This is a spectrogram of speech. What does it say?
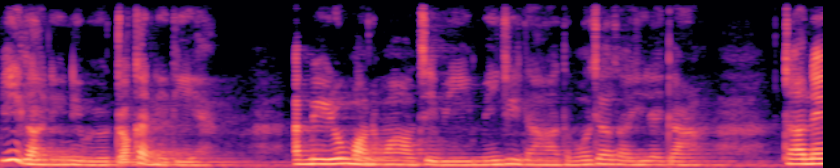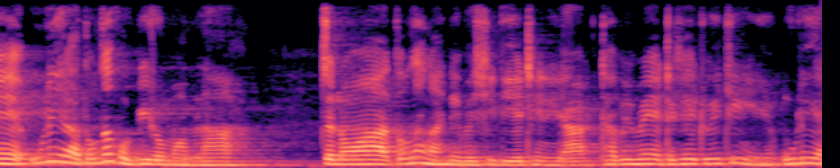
ပြေကနေနေပြီးတော့တွက်ကန်နေသေးရဲ့အမေတို့မောင်နှမအောင်ကြည့်ပြီးမင်းကြီးတာသဘောကျစွာရေးလိုက်တာဒါနဲ့ဦးလေးက30ခုပြည့်တော့မှာမလားကျွန်တော်က35နှစ်ပဲရှိသေးတယ်ထင်နေတာဒါပေမဲ့တကယ်တွေးကြည့်ရင်ဦးလေးက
